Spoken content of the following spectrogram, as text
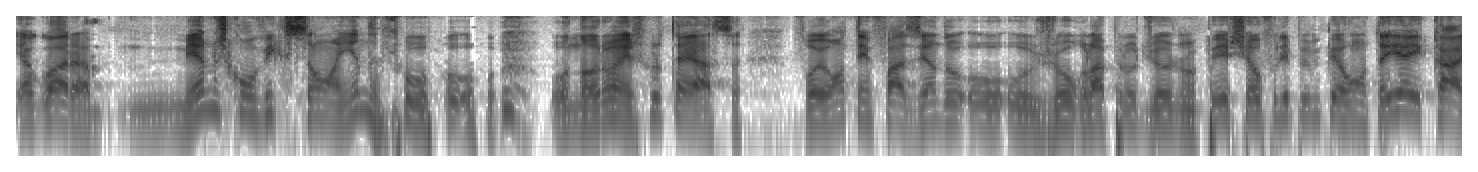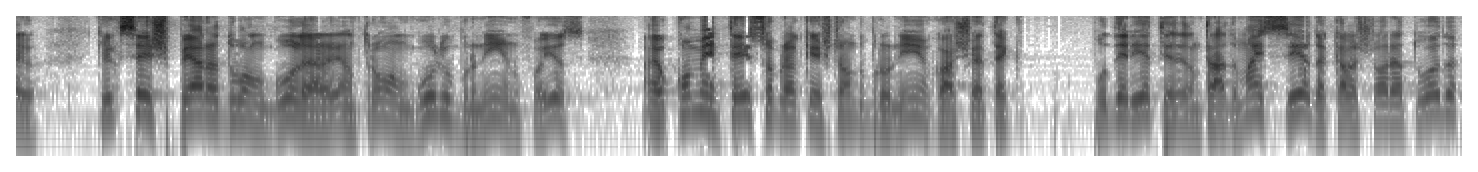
E agora, menos convicção ainda, o, o, o, Noronha, escuta essa. Foi ontem fazendo o, o jogo lá pelo Diogo no Peixe, aí o Felipe me pergunta, e aí, Caio, o que, que, você espera do Angulo? Entrou o Angulo e o Bruninho, não foi isso? Aí eu comentei sobre a questão do Bruninho, que eu achei até que poderia ter entrado mais cedo, aquela história toda.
